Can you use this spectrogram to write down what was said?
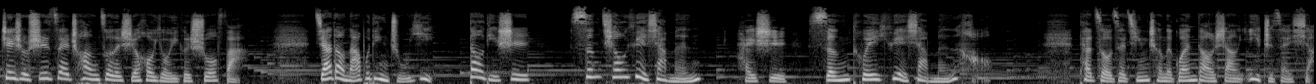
这首诗在创作的时候有一个说法，贾岛拿不定主意，到底是僧敲月下门，还是僧推月下门好？他走在京城的官道上，一直在想，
